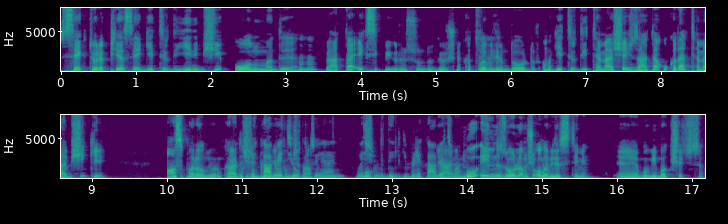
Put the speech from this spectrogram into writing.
sektöre piyasaya getirdiği yeni bir şey olmadığı Hı hı. ve hatta eksik bir ürün sunduğu görüşüne katılabilirim. Doğrudur. Ama getirdiği temel şey zaten o kadar temel bir şey ki. Az para alıyorum kardeşim Rekabet yoktu yani. Ve Bu. şimdi deli gibi rekabet Yani var. bu elini zorlamış olabilir Steam'in. Ee, bu bir bakış açısı.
